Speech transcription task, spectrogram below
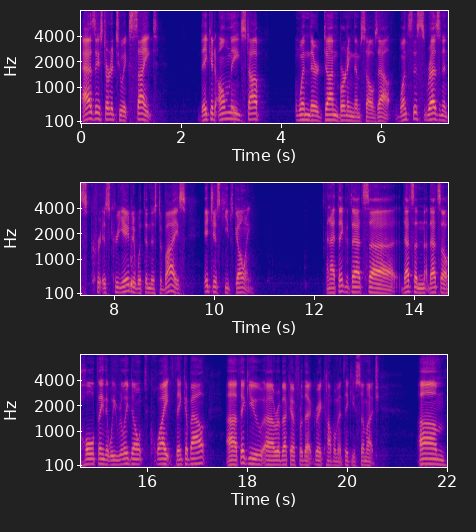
as they started to excite, they could only stop when they're done burning themselves out. Once this resonance cr- is created within this device, it just keeps going. And I think that that's uh, that's a that's a whole thing that we really don't quite think about uh, thank you, uh, Rebecca, for that great compliment. Thank you so much. Um,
